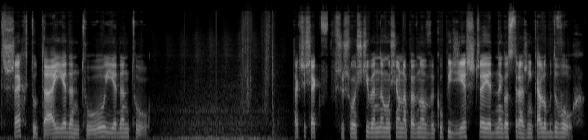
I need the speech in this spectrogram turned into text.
Trzech tutaj, jeden tu i jeden tu. tak czy siak przyszłości będę musiał na pewno wykupić jeszcze jednego strażnika lub dwóch.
